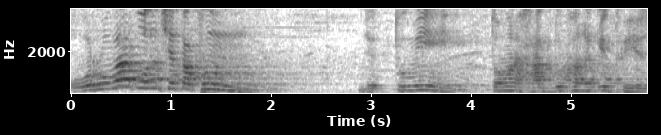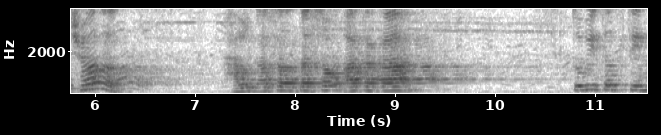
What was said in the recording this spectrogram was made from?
ওরুবা বলছে তখন যে, তুমি তোমার হাত দুখানে কি ধুয়েছ? হালকা সালতা সব আতাকা তুমি তো তিন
